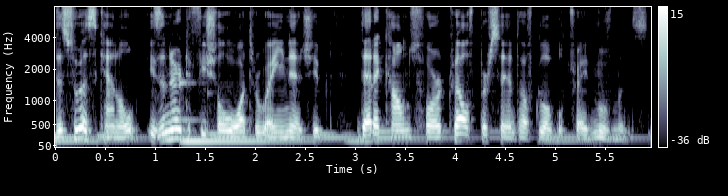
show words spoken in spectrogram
The Suez Canal is an artificial waterway in Egypt that accounts for 12% of global trade movements,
